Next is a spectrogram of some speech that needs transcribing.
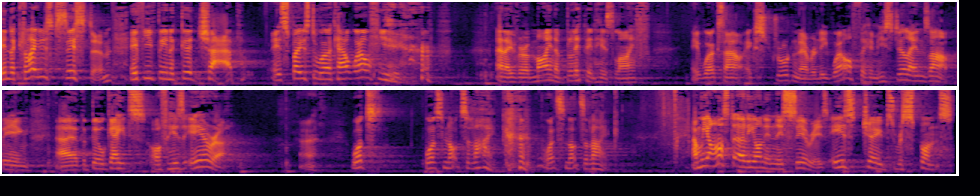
in the closed system, if you've been a good chap, it's supposed to work out well for you. and over a minor blip in his life, it works out extraordinarily well for him. He still ends up being uh, the Bill Gates of his era. Uh, what's, what's not to like? what's not to like? And we asked early on in this series is Job's response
